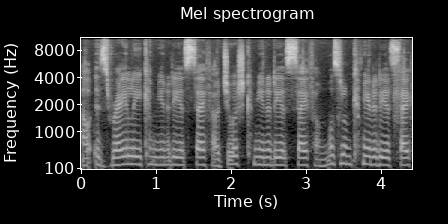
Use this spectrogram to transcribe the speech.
our Israeli community is safe, our Jewish community is safe, our Muslim community is safe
